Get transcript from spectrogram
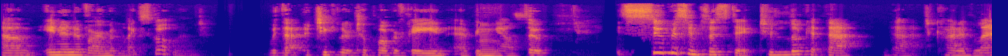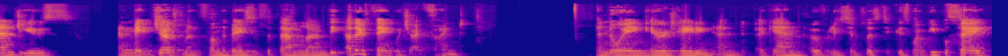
um, in an environment like Scotland with that particular topography and everything mm. else. So it's super simplistic to look at that that kind of land use and make judgments on the basis of that alone. The other thing, which I find annoying, irritating, and again, overly simplistic, is when people say,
